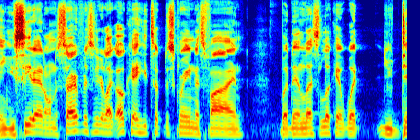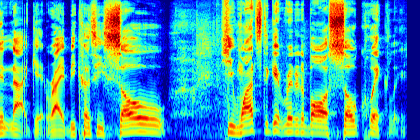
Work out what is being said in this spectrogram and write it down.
and you see that on the surface and you're like, okay, he took the screen, that's fine. But then let's look at what you did not get, right? Because he's so, he wants to get rid of the ball so quickly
